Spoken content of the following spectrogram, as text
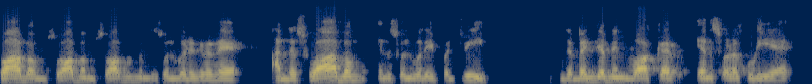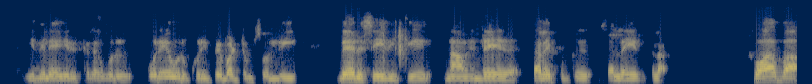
சுவாபம் சுவாபம் சுவாபம் என்று சொல் வருகிறதே அந்த சுவாபம் என்று சொல்வதை பற்றி இந்த பெஞ்சமின் வாக்கர் என்று சொல்லக்கூடிய இதில் இருக்கிற ஒரு ஒரே ஒரு குறிப்பை மட்டும் சொல்லி வேறு செய்திக்கு நாம் இன்றைய தலைப்புக்கு செல்ல இருக்கலாம். சுவாபா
